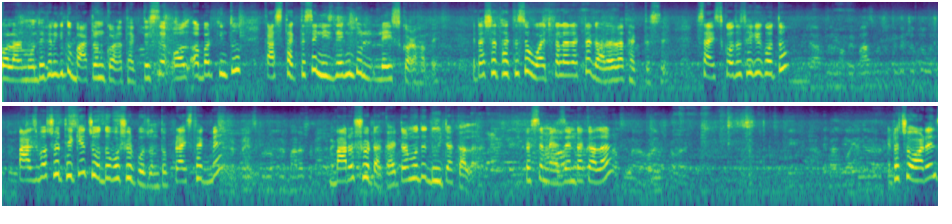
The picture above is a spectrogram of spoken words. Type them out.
গলার মধ্যে এখানে কিন্তু বাটন করা থাকতেছে অল ওভার কিন্তু কাজ থাকতেছে নিচ দিয়ে কিন্তু লেস করা হবে। এটার সাথে থাকতেছে হোয়াইট কালার একটা গারারা থাকতেছে। সাইজ কত থেকে কত? পাঁচ বছর থেকে চোদ্দ বছর পর্যন্ত। প্রাইস থাকবে? বারোশো টাকা। এটার মধ্যে দুইটা কালার একটা হচ্ছে ম্যাজেন্টা কালার এটা হচ্ছে অরেঞ্জ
